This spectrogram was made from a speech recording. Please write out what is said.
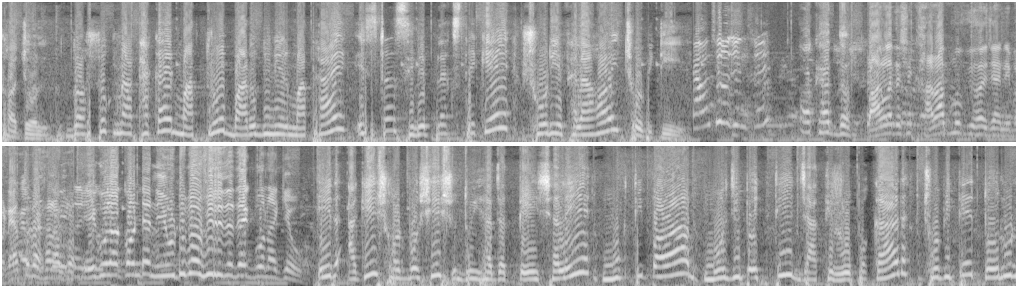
সজল। দর্শক না থাকায় মাত্র বারো দিনের মাথায় স্টার সিনেপ্লেক্স থেকে সরিয়ে ফেলা হয় ছবিটি। কেমন ছিল জিন্ত্রি? অখাদ্য। বাংলাদেশে খারাপ মুভি হয় জানি বাট এতটা খারাপ এগুলা কন্টেন্ট ইউটিউবেও ফ্রিতে দেখব না কেউ। এর আগে সর্বশেষ দুই হাজার তেইশ সালে মুক্তি পাওয়া মজিব একটি জাতির রূপকার ছবিতে তরুণ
